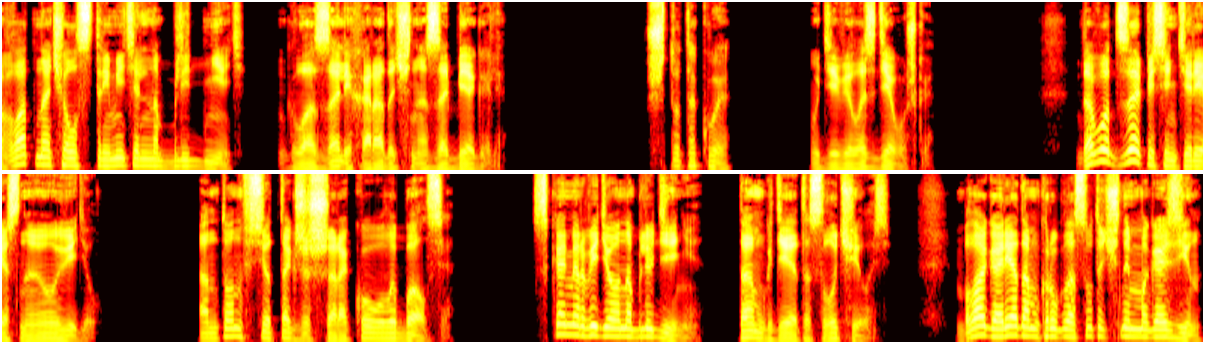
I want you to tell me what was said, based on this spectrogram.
Влад начал стремительно бледнеть, глаза лихорадочно забегали. «Что такое?» — удивилась девушка. «Да вот запись интересную увидел». Антон все так же широко улыбался. «С камер видеонаблюдения, там, где это случилось. Благо, рядом круглосуточный магазин,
